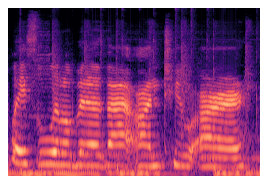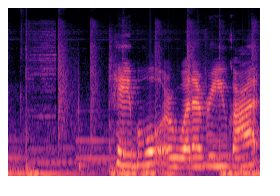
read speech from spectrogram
place a little bit of that onto our table or whatever you got.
